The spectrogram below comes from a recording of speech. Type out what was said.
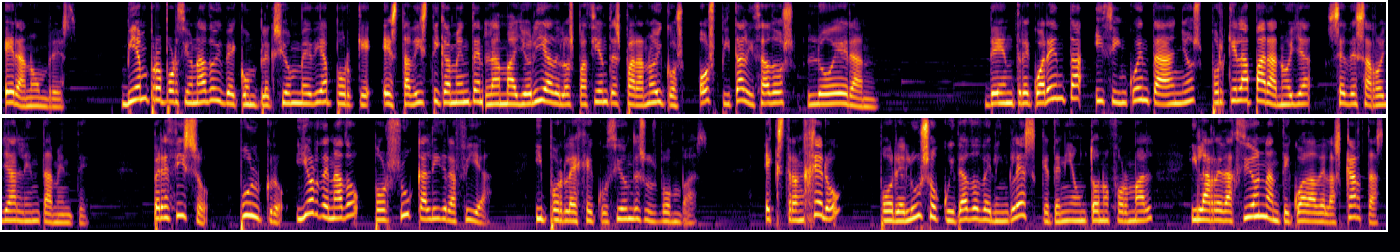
eran hombres, bien proporcionado y de complexión media porque estadísticamente la mayoría de los pacientes paranoicos hospitalizados lo eran. De entre 40 y 50 años porque la paranoia se desarrolla lentamente. Preciso, pulcro y ordenado por su caligrafía y por la ejecución de sus bombas. Extranjero por el uso cuidado del inglés, que tenía un tono formal, y la redacción anticuada de las cartas,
